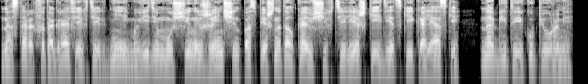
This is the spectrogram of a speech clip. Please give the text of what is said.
На старых фотографиях тех дней мы видим мужчин и женщин, поспешно толкающих тележки и детские коляски набитые купюрами.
